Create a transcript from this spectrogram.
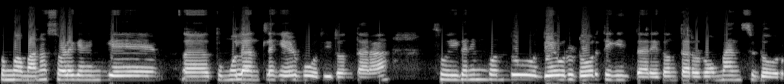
ತುಂಬಾ ಮನಸ್ಸೊಳಗೆ ನಿಮ್ಗೆ ತುಮುಲ ಅಂತಲೇ ಹೇಳ್ಬೋದು ಇದೊಂಥರ. ಸೊ ಈಗ ನಿಮ್ಗೊಂದು ದೇವರು ಡೋರ್ ತೆಗೀತಾರೆ. ಇದೊಂಥರ ರೊಮ್ಯಾನ್ಸ್ ಡೋರ್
